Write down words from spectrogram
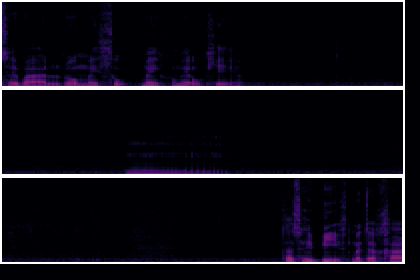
ใช้วาลมไม่สุไม่ไม่โอเคครับ อืม ถ้าใช้บีสมันจะฆ่า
